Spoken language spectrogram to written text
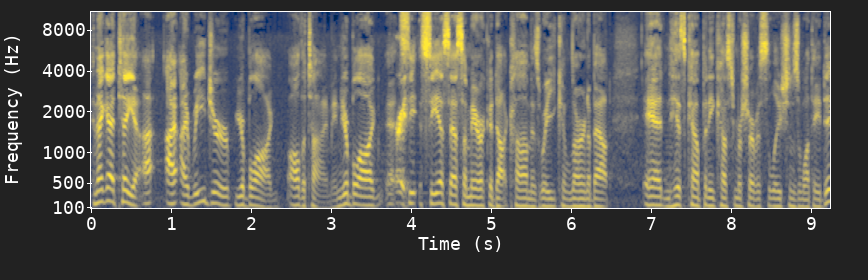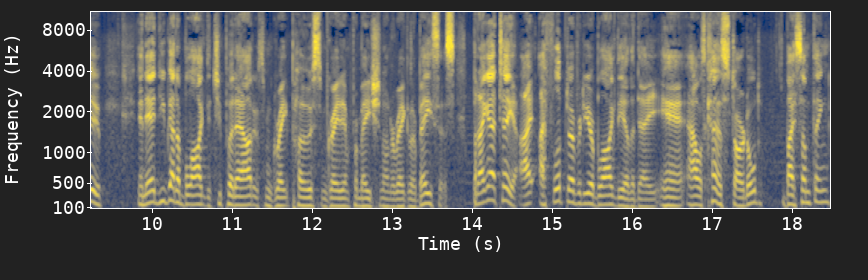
And I got to tell you, I, I, I, read your your blog all the time, and your blog at C- cssamerica.com is where you can learn about Ed and his company, Customer Service Solutions, and what they do. And Ed, you've got a blog that you put out with some great posts, some great information on a regular basis. But I got to tell you, I, I flipped over to your blog the other day and I was kind of startled by something.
